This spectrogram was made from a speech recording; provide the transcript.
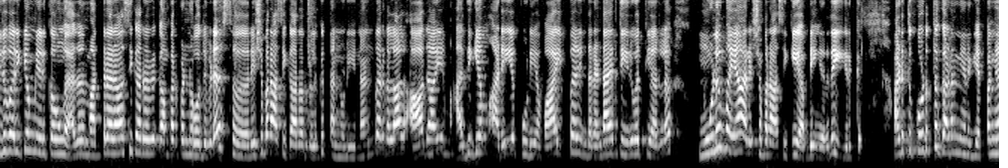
இது வரைக்கும் இருக்கவங்க அதாவது மற்ற ராசிக்காரரை கம்பேர் பண்ணும்போது விட ரிஷபராசிக்காரர்களுக்கு தன்னுடைய நண்பர்களால் ஆதாயம் அதிகம் அடையக்கூடிய வாய்ப்பை இந்த ரெண்டாயிரத்தி இருபத்தி ஆறுல முழுமையா ரிஷபராசிக்கு அப்படிங்கிறது இருக்கு. அடுத்து கொடுத்த கடன் எனக்கு எப்பங்க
